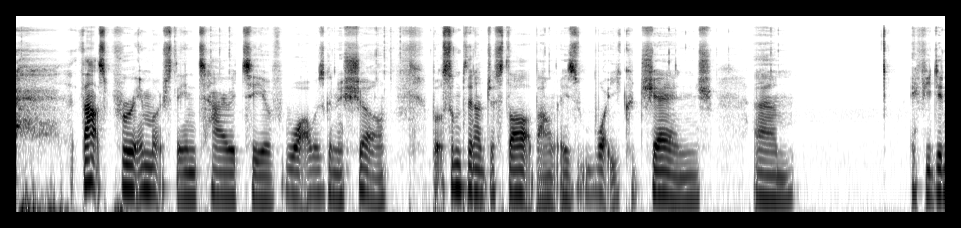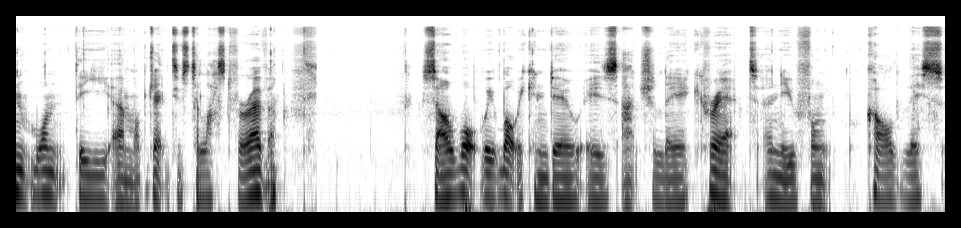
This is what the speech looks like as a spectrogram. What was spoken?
that's pretty much the entirety of what I was going to show but something I've just thought about is what you could change um, if you didn't want the um, objectives to last forever. So what we what we can do is actually create a new function call this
